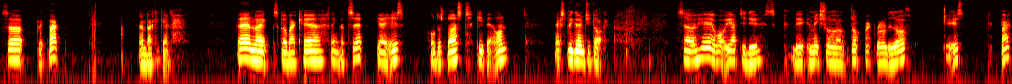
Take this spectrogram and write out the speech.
So, click back. And back again. Then, like, let's go back here. I think that's it. Yeah, it is. Folders first. Keep it on. Next, we go into dock. So here, what you have to do is click, make sure dock background is off, which it is. Click back,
